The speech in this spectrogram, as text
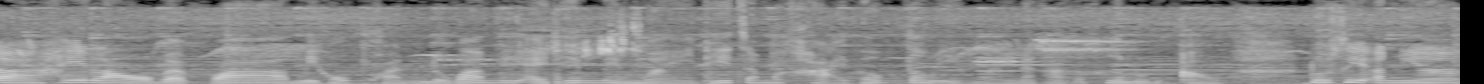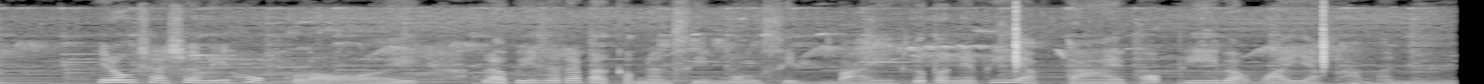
จะให้เราแบบว่ามีของขวัญหรือว่ามีไอเทมใหม่ๆ ที่จะมาขายเพิ่มเติมอีกไหมนะคะ ก็คือลุ้นเอา ดูสิอันเนี้ยพี่ต้องใช้เชอรี่600 แล้วพี่จะได้บัตรกำนันสีม่วง 10 ใบ คือตอนนี้พี่อยากได้ เพราะพี่แบบว่าอยากทำอันนี้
